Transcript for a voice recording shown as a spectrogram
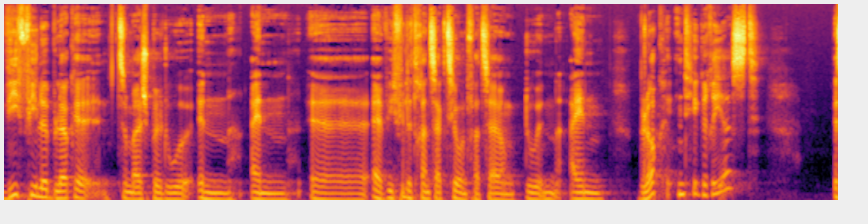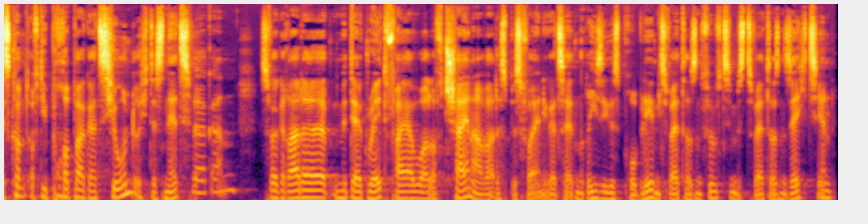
wie viele Blöcke zum Beispiel du in ein, äh, äh wie viele Transaktionen, Verzeihung, du in einen Block integrierst es kommt auf die Propagation durch das Netzwerk an. Es war gerade mit der Great Firewall of China war das bis vor einiger Zeit ein riesiges Problem. 2015 bis 2016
